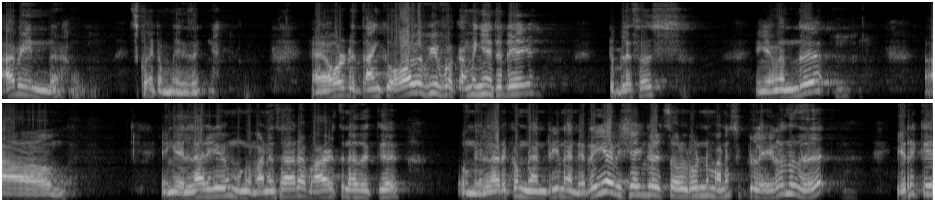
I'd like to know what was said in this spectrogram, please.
I mean it's quite amazing I want to thank all of you for coming here today to bless us. இங்கே வந்து ஆம், எங்க எல்லாரையும் உங்க மனசார வாழ்த்துனதுக்கு உங்க எல்லாருக்கும் நன்றி நான் நிறைய விஷயங்கள் சொல்றேன்னு மனசுக்குள்ள இருந்தது இருக்கு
